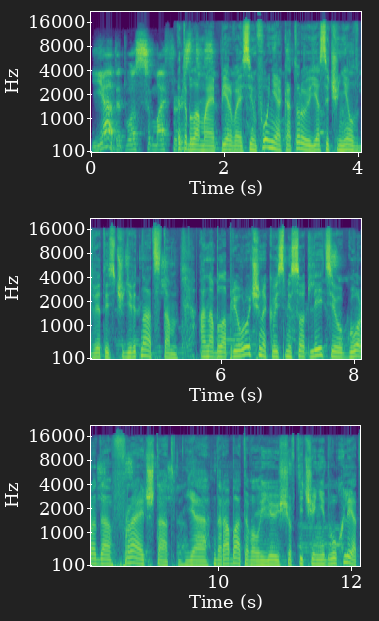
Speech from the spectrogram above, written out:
Это была моя первая симфония, которую я сочинил в 2019-м. Она была приурочена к 800-летию города Фрайдштадт. Я дорабатывал ее еще в течение двух лет.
